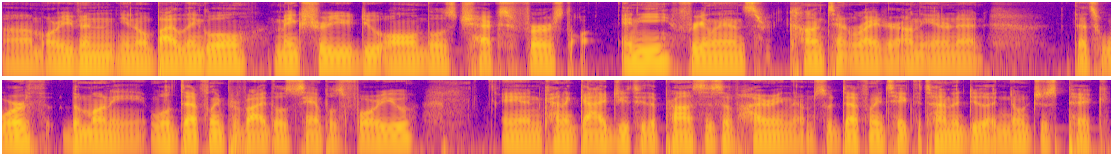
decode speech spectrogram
um, or even you know bilingual. Make sure you do all those checks first. Any freelance content writer on the internet that's worth the money will definitely provide those samples for you and kind of guide you through the process of hiring them. So definitely take the time to do that and don't just pick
